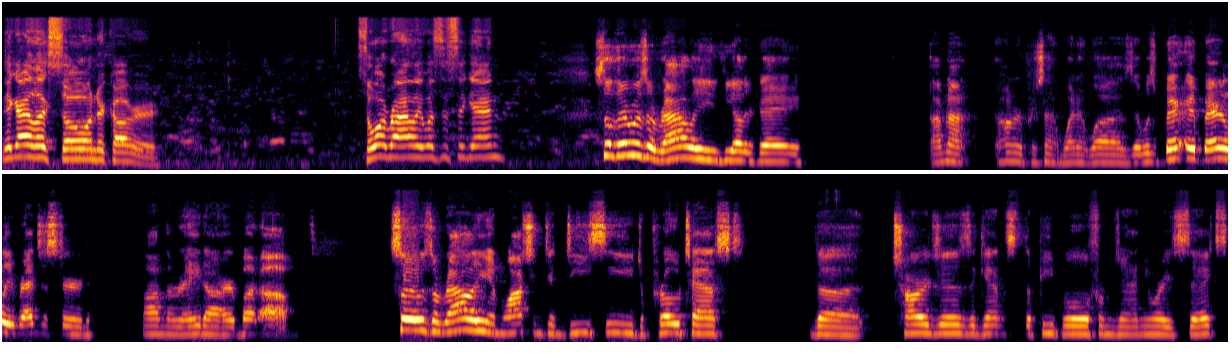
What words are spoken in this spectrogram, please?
The guy looks so undercover. So, what rally was this again? So, there was a rally the other day. I'm not 100% when it was. It was ba- it barely registered on the radar. But um, so it was a rally in Washington D.C. to protest the charges against the people from January 6th.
